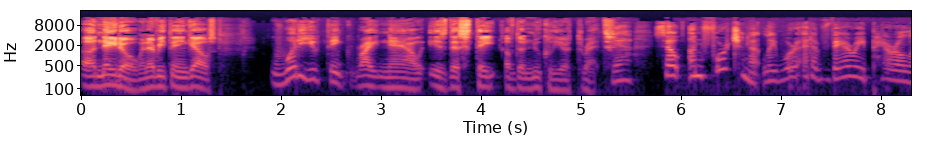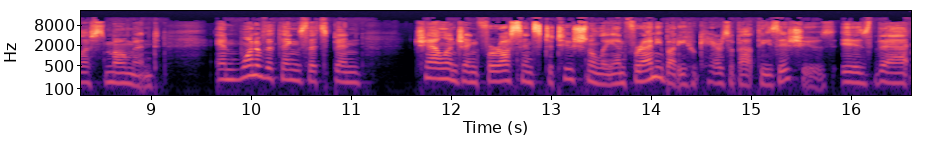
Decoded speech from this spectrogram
uh, NATO and everything else. What do you think right now is the state of the nuclear threat? Yeah. So, unfortunately, we're at a very perilous moment. And one of the things that's been challenging for us institutionally and for anybody who cares about these issues is that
